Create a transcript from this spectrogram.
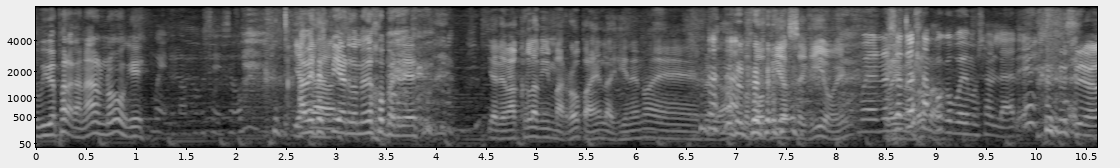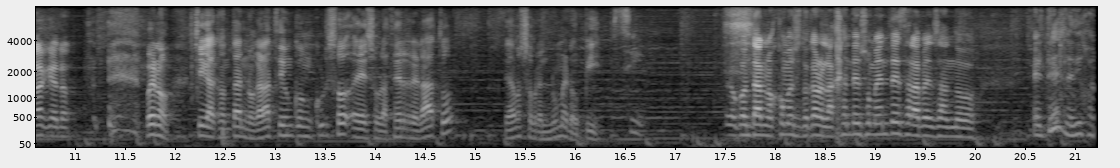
Tú vives para ganar, ¿no? ¿O qué? Bueno, tampoco es eso. A veces pierdo, me dejo perder. Y además con la misma ropa, ¿eh? La higiene no es verdad, los dos días seguidos, ¿eh? Bueno, nosotros tampoco podemos hablar, ¿eh? sí, la verdad que no. Bueno, chicas, contadnos, ganaste un concurso eh, sobre hacer relatos, digamos, sobre el número pi. Sí. Pero contarnos cómo es esto. Claro, la gente en su mente estará pensando. El 3 le dijo.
